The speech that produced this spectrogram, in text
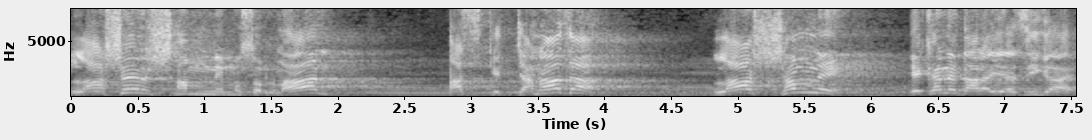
লাশের সামনে মুসলমান, আজকে জানাজা, লাশ সামনে, এখানে দাঁড়াইয়া জিগায়।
